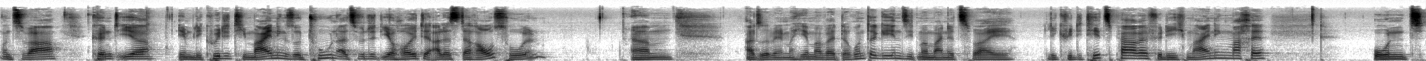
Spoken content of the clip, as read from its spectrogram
Und zwar könnt ihr im Liquidity Mining so tun, als würdet ihr heute alles da rausholen. Ähm, also wenn wir hier mal weiter runtergehen, sieht man meine zwei Liquiditätspaare, für die ich Mining mache. Und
